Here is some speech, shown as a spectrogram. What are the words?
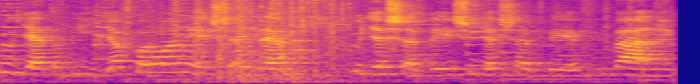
tudjátok így gyakorolni, és egyre ügyesebbé és ügyesebbé válni.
